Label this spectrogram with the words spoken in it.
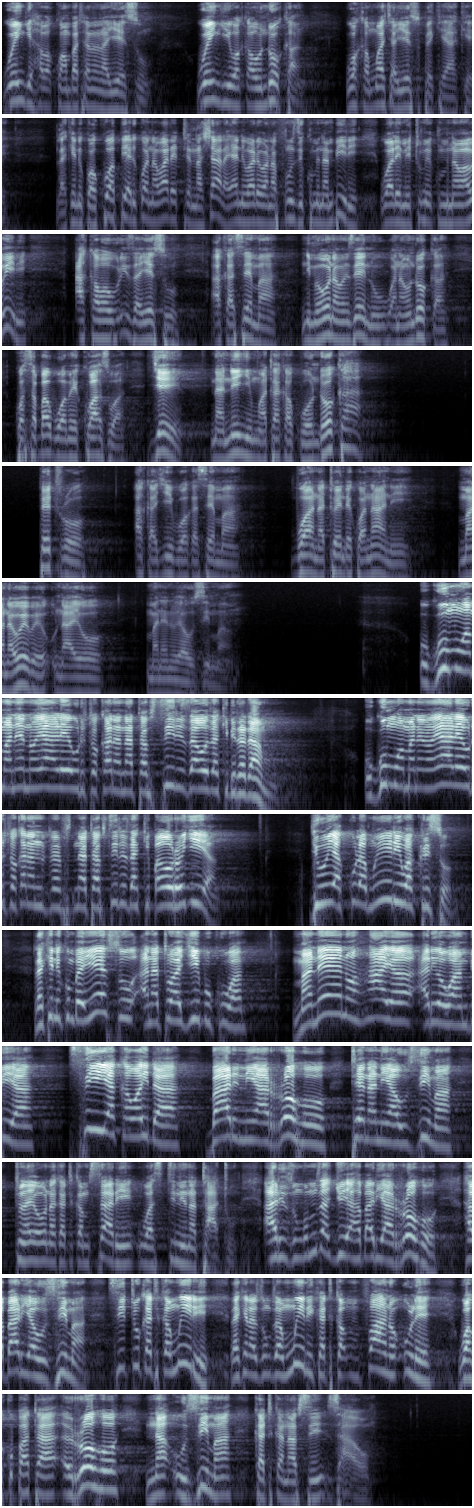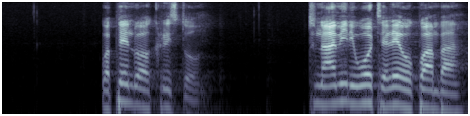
wengi hawakuambatana na Yesu, wengi wakaondoka, wakamwacha Yesu peke yake. Lakini kwa kuwa pia alikuwa na wale tenashara, yani wale wanafunzi kumi na mbili, wale mitume kumi na wawili, akawauliza Yesu akasema, nimeona wenzenu wanaondoka kwa sababu wamekwazwa. Je, na ninyi mwataka kuondoka? Petro akajibu akasema, Bwana, twende kwa nani? Maana wewe unayo maneno ya uzima. Ugumu wa maneno yale ulitokana na tafsiri zao za kibinadamu. Ugumu wa maneno yale ulitokana na tafsiri za kibaolojia juu ya kula mwili wa Kristo. Lakini kumbe Yesu anatoa jibu kuwa maneno haya aliyowaambia si ya kawaida bali ni ya roho, tena ni ya uzima. Tunayoona katika mstari wa sitini na tatu alizungumza juu ya habari ya roho, habari ya uzima, si tu katika mwili, lakini anazungumza mwili katika mfano ule wa kupata roho na uzima katika nafsi zao. Wapendwa wa Kristo, tunaamini wote leo kwamba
